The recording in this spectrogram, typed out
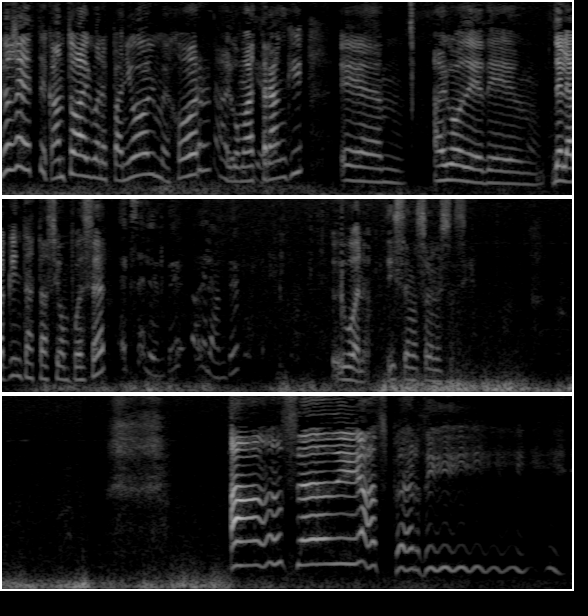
no sé, te canto algo en español mejor, algo más quieras. tranqui, em, algo de, de, de la quinta estación, ¿puede ser? Excelente, adelante. Y bueno, dice más o menos así. Hace días perdí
